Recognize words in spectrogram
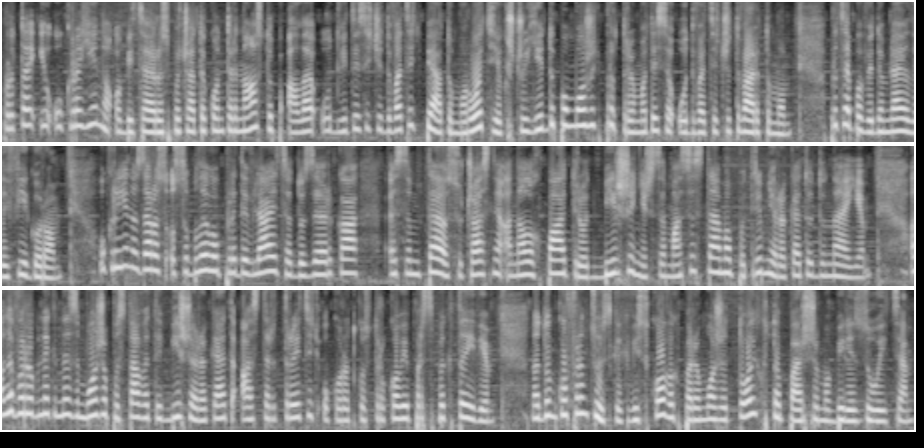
Проте і Україна обіцяє розпочати контрнаступ, але у 2025 році, якщо їй допоможуть протриматися у 2024-му. Про це повідомляє Figaro. Україна зараз особливо придивляється до ЗРК СМТ, сучасний аналог Патріот. Більше ніж сама система, потрібні ракети до неї. Але виробник не зможе поставити більше ракет Астер 30 у короткостроковій перспективі. На думку французьких військових, переможе той, хто перший мобілізується.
